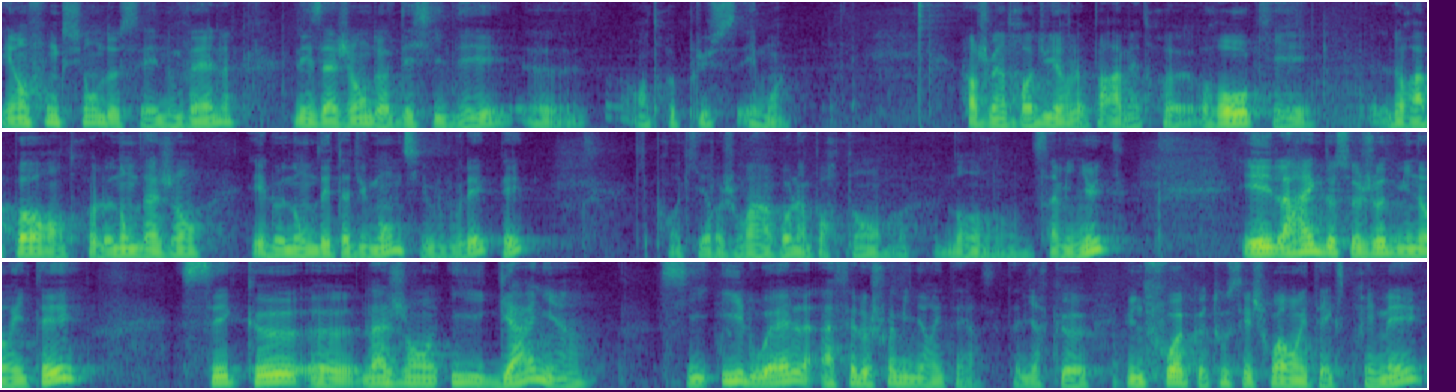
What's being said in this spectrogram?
et en fonction de ces nouvelles, les agents doivent décider euh, entre plus et moins. Alors je vais introduire le paramètre ρ qui est le rapport entre le nombre d'agents et le nombre d'états du monde, si vous voulez, P, qui, jouera un rôle important dans 5 minutes. Et la règle de ce jeu de minorité, c'est que euh, l'agent I gagne si il ou elle a fait le choix minoritaire. C'est-à-dire qu'une fois que tous ces choix ont été exprimés,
